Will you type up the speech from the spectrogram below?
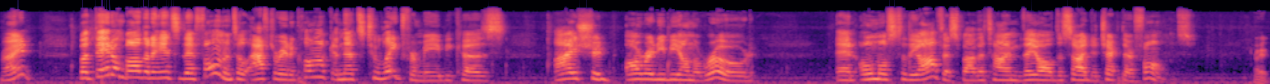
right? But they don't bother to answer their phone until after 8 o'clock, and that's too late for me because I should already be on the road and almost to the office by the time they all decide to check their phones. Right.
